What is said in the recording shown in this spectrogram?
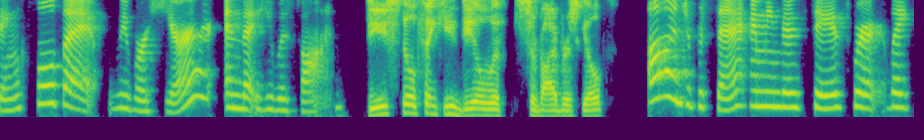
thankful that we were here and that he was gone. Do you still think you deal with survivor's guilt? A hundred percent. I mean, there's days where like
